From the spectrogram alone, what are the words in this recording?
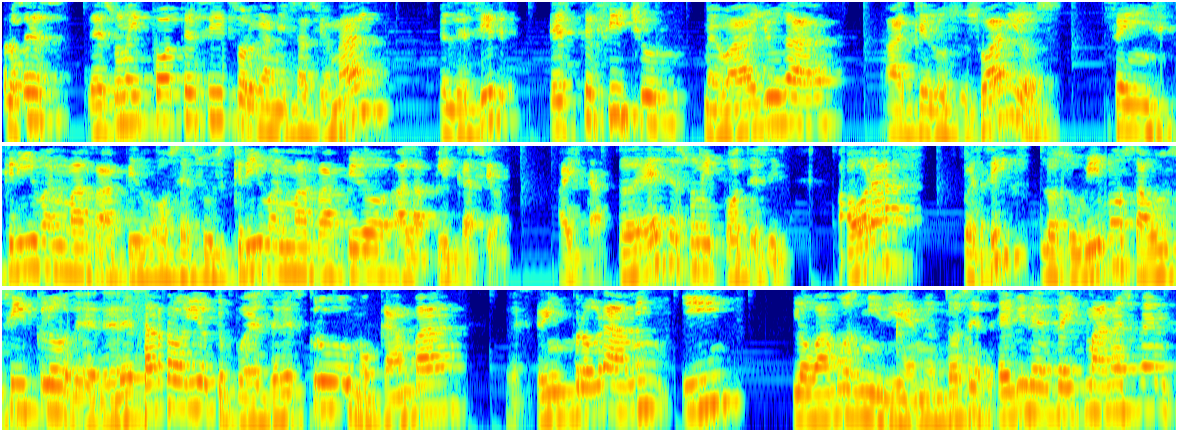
Entonces, es una hipótesis organizacional, el decir, este feature me va a ayudar a que los usuarios se inscriban más rápido o se suscriban más rápido a la aplicación. Ahí está. Entonces, esa es una hipótesis. Ahora, pues sí, lo subimos a un ciclo de, desarrollo que puede ser Scrum o Kanban, Extreme Programming y lo vamos midiendo. Entonces, Evidence Based Management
